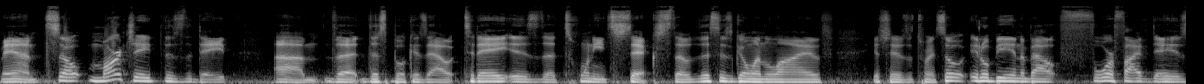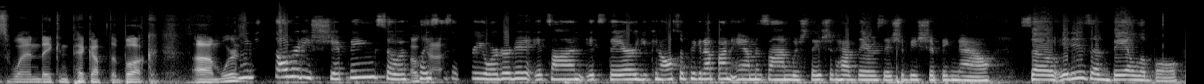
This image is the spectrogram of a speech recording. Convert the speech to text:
Man. So March 8th is the date um, that this book is out. Today is the 26th. So this is going live Yesterday was the 20th. So it'll be in about four or five days when they can pick up the book. Um, I mean, it's already shipping, so if Okay. places have pre-ordered it, it's on. It's there. You can also pick it up on Amazon, which they should have theirs. They should be shipping now, so it is available.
